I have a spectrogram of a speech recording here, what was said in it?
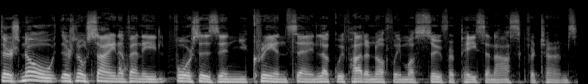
there's no there's no sign of any forces in Ukraine saying, "Look, we've had enough. We must sue for peace and ask for terms."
